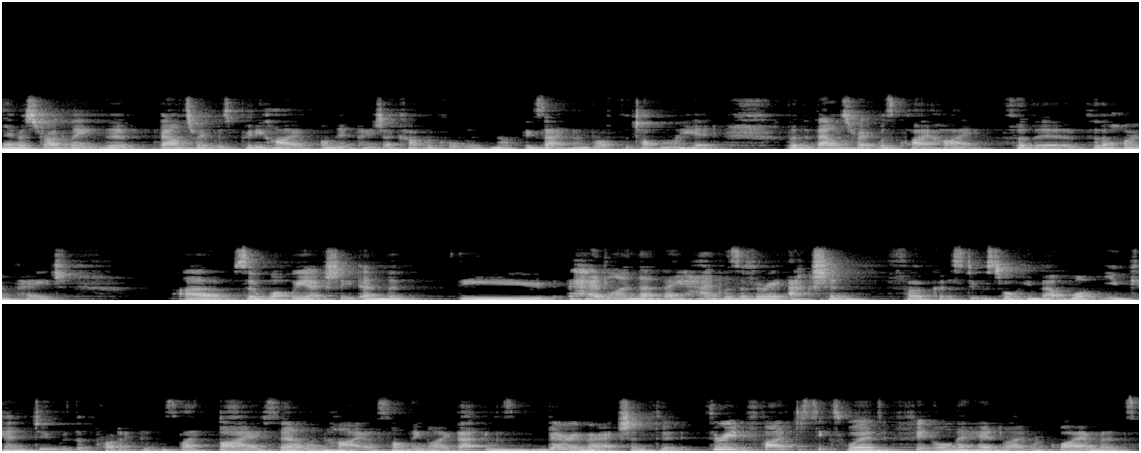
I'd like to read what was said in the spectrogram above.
they were struggling. The bounce rate was pretty high on their page. I can't recall the exact number off the top of my head, but the bounce rate was quite high for the for the home page. Uh, so what we actually and the the headline that they had was a very action focused. It was talking about what you can do with the product. It was like buy, sell, and high or something like that. It was very, very action. Three to five to six words. It fit all the headline requirements,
